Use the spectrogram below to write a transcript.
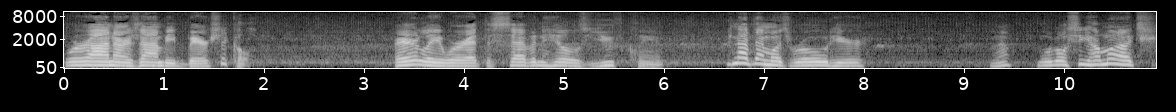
We're on our zombie bearsicle. Apparently we're at the Seven Hills Youth Camp. There's not that much road here. Well, we'll go see how much.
